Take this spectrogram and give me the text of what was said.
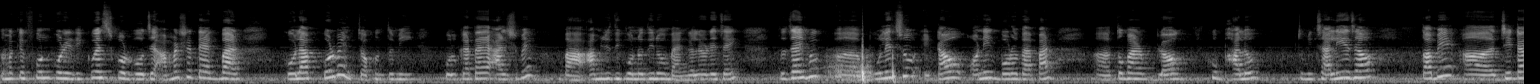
তোমাকে ফোন করে রিকোয়েস্ট করব যে আমার সাথে একবার কোলাপ করবে যখন তুমি কলকাতায় আসবে বা আমি যদি কোনোদিনও ব্যাঙ্গালোরে যাই। তো যাই হোক বলেছ, এটাও অনেক বড় ব্যাপার। তোমার ব্লগ খুব ভালো, তুমি চালিয়ে যাও। তবে যেটা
